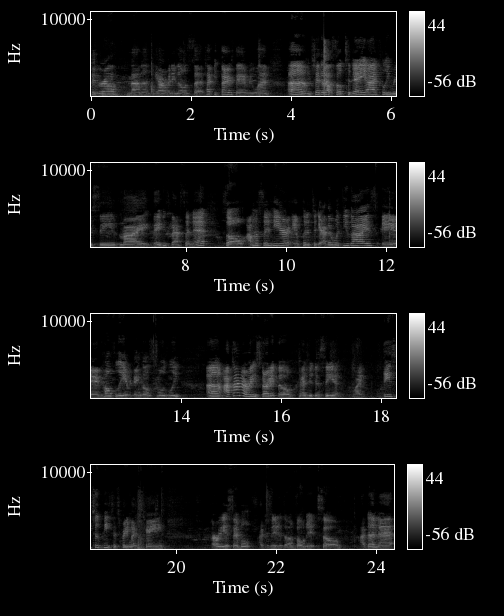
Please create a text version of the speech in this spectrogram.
Your girl Nana. Y'all already know what's up. Happy Thursday, everyone. Um, check it out. So today I actually received my baby's bassinet. So I'm gonna sit here and put it together with you guys, and hopefully everything goes smoothly. Um, I kind of already started though, as you can see it. Like these two pieces pretty much came already assembled. I just needed to unfold it. So I done that.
